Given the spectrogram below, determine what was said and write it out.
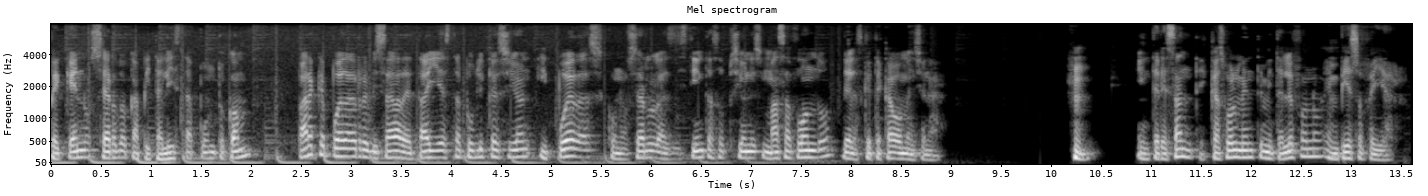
pequeñocerdocapitalista.com para que puedas revisar a detalle esta publicación y puedas conocer las distintas opciones más a fondo de las que te acabo de mencionar. Hmm, interesante, casualmente mi teléfono empieza a fallar.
